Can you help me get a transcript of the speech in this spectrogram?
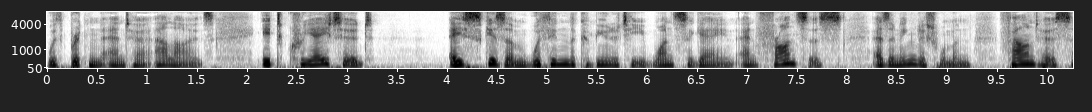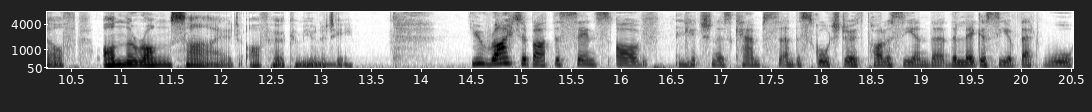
with Britain and her allies, it created a schism within the community once again, and Frances, as an Englishwoman, found herself on the wrong side of her community. Mm. You write about the sense of Kitchener's camps and the scorched earth policy and the, the legacy of that war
